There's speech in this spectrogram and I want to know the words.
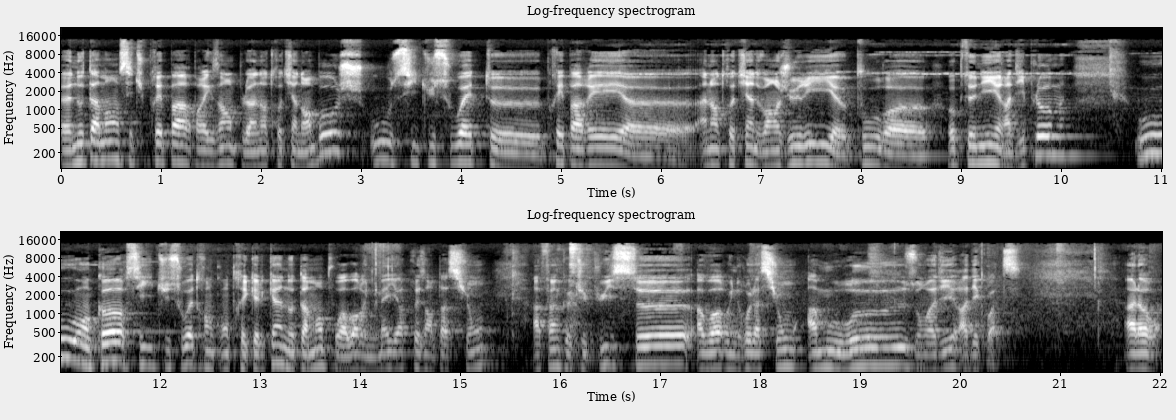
Euh, notamment si tu prépares par exemple un entretien d'embauche ou si tu souhaites euh, préparer euh, un entretien devant un jury pour obtenir un diplôme ou encore si tu souhaites rencontrer quelqu'un notamment pour avoir une meilleure présentation afin que tu puisses avoir une relation amoureuse, on va dire, adéquate. Alors,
